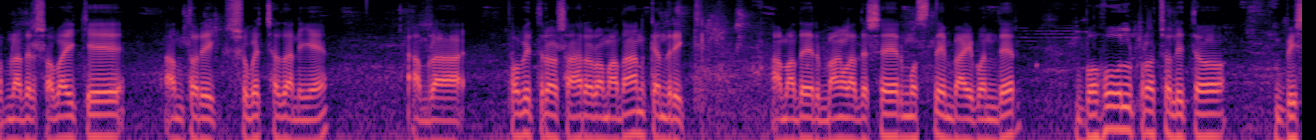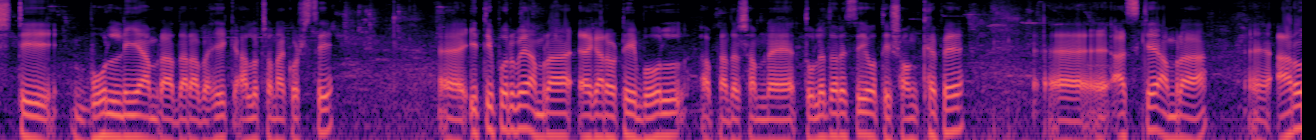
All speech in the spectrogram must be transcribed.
আপনাদের সবাইকে আন্তরিক শুভেচ্ছা জানিয়ে আমরা পবিত্র শাহরে রমাদান কেন্দ্রিক আমাদের বাংলাদেশের মুসলিম ভাই বোনদের বহুল প্রচলিত বৃষ্টি ভুল নিয়ে আমরা ধারাবাহিক আলোচনা করছি। ইতিপূর্বে আমরা এগারোটি ভুল আপনাদের সামনে তুলে ধরেছি অতি সংক্ষেপে। আজকে আমরা আরও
